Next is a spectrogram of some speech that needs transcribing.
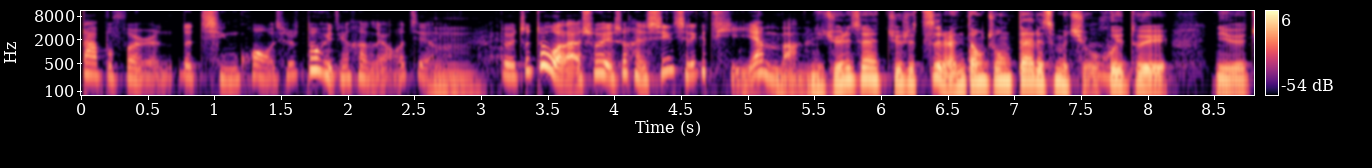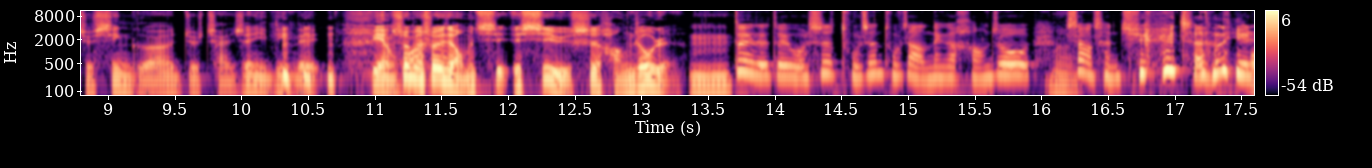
大部分人的情况，我其实都已经很了解了。嗯，对，这对我来说也是很新奇的一个体验吧。你觉得在就是自然当中待了这么久，会对你的就性格就产生一定的 变化？顺便说一下，我们西西语是杭州人，嗯，对对对，我是土生土长的那个杭州上城区 城里人。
